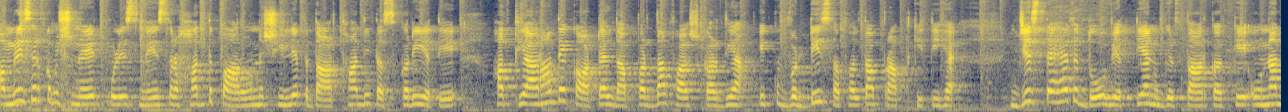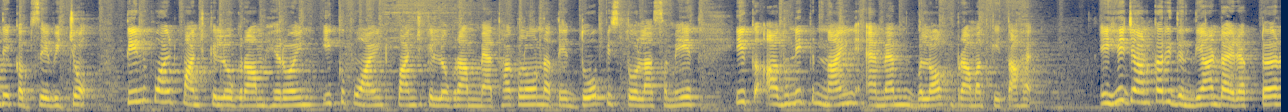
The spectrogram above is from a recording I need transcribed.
ਅੰਮ੍ਰਿਤਸਰ ਕਮਿਸ਼ਨਰੇਟ ਪੁਲਿਸ ਨੇ ਸਰਹੱਦ ਪਾਰੋਂ ਨਸ਼ੀਲੇ ਪਦਾਰਥਾਂ ਦੀ ਤਸਕਰੀ ਅਤੇ ਹਥਿਆਰਾਂ ਦੇ ਕਾਰਟਲ ਦਾ ਪਰਦਾਫਾਸ਼ ਕਰਦਿਆਂ ਇੱਕ ਵੱਡੀ ਸਫਲਤਾ ਪ੍ਰਾਪਤ ਕੀਤੀ ਹੈ, ਜਿਸ ਤਹਿਤ ਦੋ ਵਿਅਕਤੀਆਂ ਨੂੰ ਗ੍ਰਿਫਤਾਰ ਕਰਕੇ ਉਹਨਾਂ ਦੇ ਕਬਜ਼ੇ ਵਿੱਚੋਂ 3.5 ਕਿਲੋਗ੍ਰਾਮ ਹੈਰੋਇਨ 1.5 ਕਿਲੋਗ੍ਰਾਮ ਮੈਥਾਕਲੋਨ ਅਤੇ ਦੋ ਪਿਸਤੌਲਾਂ ਸਮੇਤ ਇੱਕ ਆਧੁਨਿਕ 9mm ਗਲੌਕ ਬਰਾਮਦ ਕੀਤਾ ਹੈ। ਇਹ ਜਾਣਕਾਰੀ ਦਿੰਦਿਆਂ director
